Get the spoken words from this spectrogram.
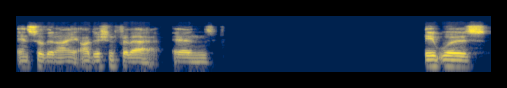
And so then I auditioned for that, and it was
